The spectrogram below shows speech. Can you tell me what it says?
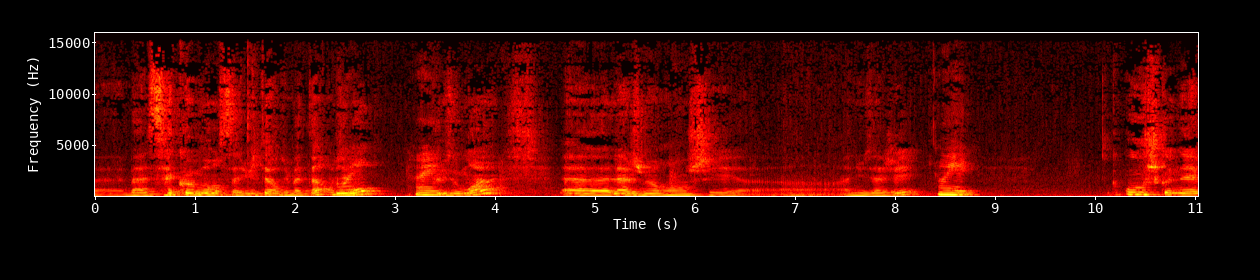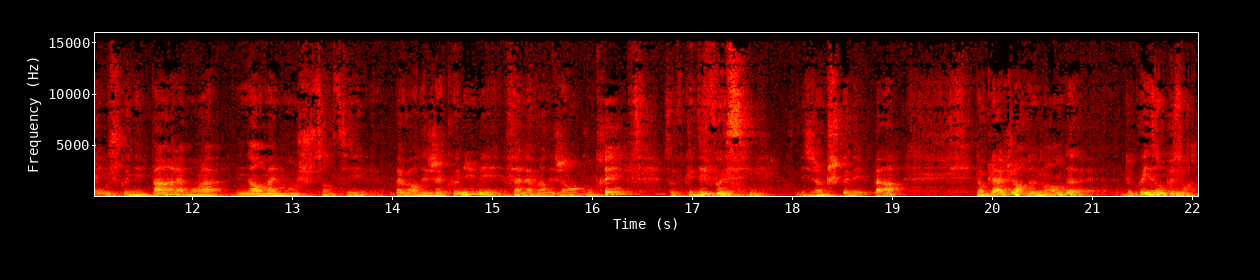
Euh, bah, Ça commence à 8 h du matin environ, plus ou moins. Euh, là, je me rends chez euh, un, usager. Oui. Où je connais, ou je connais pas. Là, bon, là, normalement, je suis censée l'avoir déjà connu, mais enfin l'avoir déjà rencontré. Sauf que des fois, c'est des gens que je connais pas. Donc là, je leur demande de quoi ils ont besoin.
